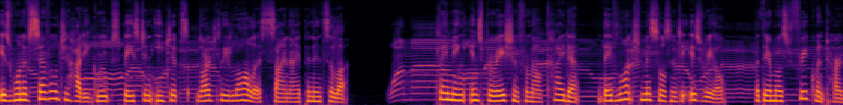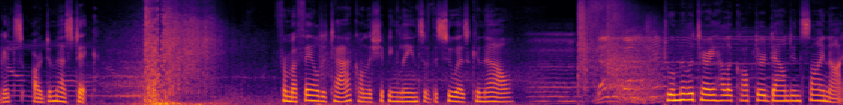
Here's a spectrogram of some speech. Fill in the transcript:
is one of several jihadi groups based in Egypt's largely lawless Sinai Peninsula. Claiming inspiration from Al Qaeda, they've launched missiles into Israel, but their most frequent targets are domestic. From a failed attack on the shipping lanes of the Suez Canal to a military helicopter downed in Sinai.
